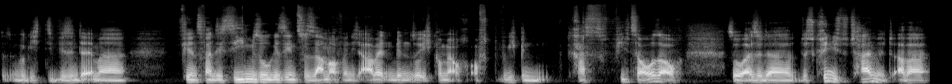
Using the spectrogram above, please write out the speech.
wirklich, wir sind ja immer 24-7 so gesehen zusammen, auch wenn ich arbeiten bin. So, ich komme ja auch oft, wirklich, ich bin krass viel zu Hause auch. So, also da, das kriege ich total mit. Aber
